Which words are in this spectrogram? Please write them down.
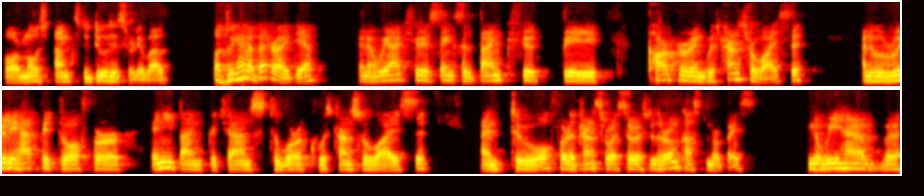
for most banks to do this really well. But we have a better idea. You know, we actually think that banks should be partnering with TransferWise. And we're really happy to offer any bank a chance to work with TransferWise and to offer the TransferWise service to their own customer base. You know, we have uh,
